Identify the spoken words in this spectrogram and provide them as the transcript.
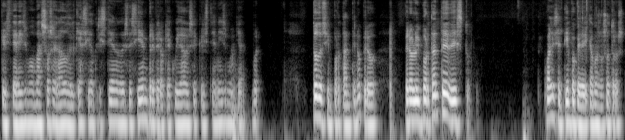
cristianismo más sosegado del que ha sido cristiano desde siempre, pero que ha cuidado ese cristianismo y que ha, bueno, todo es importante, ¿no? Pero pero lo importante de esto, ¿cuál es el tiempo que dedicamos nosotros?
